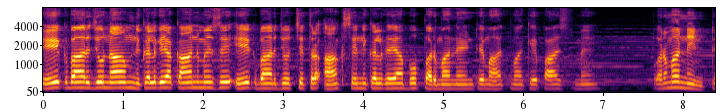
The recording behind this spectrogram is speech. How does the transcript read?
एक बार जो नाम निकल गया कान में से, एक बार जो चित्र आँख से निकल गया, वो परमानेंट है महात्मा के पास में। परमानेंट।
